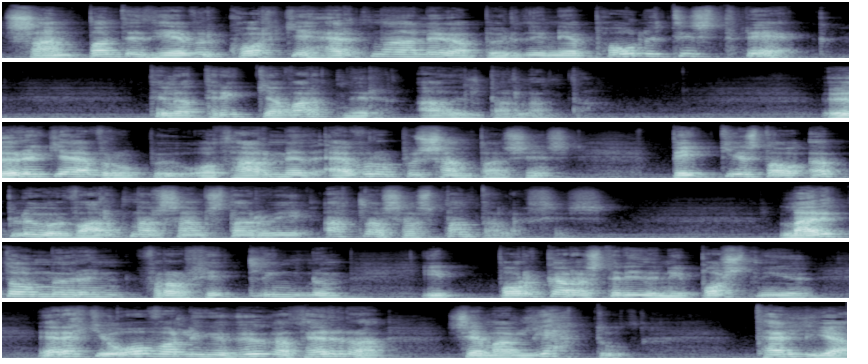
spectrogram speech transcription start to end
Sambandið hefur korki hernaðalega burðin eða politist treg til að tryggja varnir aðildarlanda. Öryggi Evrópu og þar með Evrópusambansins byggist á öflugu varnarsamstarfi allarsans bandalagsins. Lærdómurinn frá hryllingnum í borgarastriðin í Bosníu er ekki ofarlíku huga þeirra sem af léttuð telja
